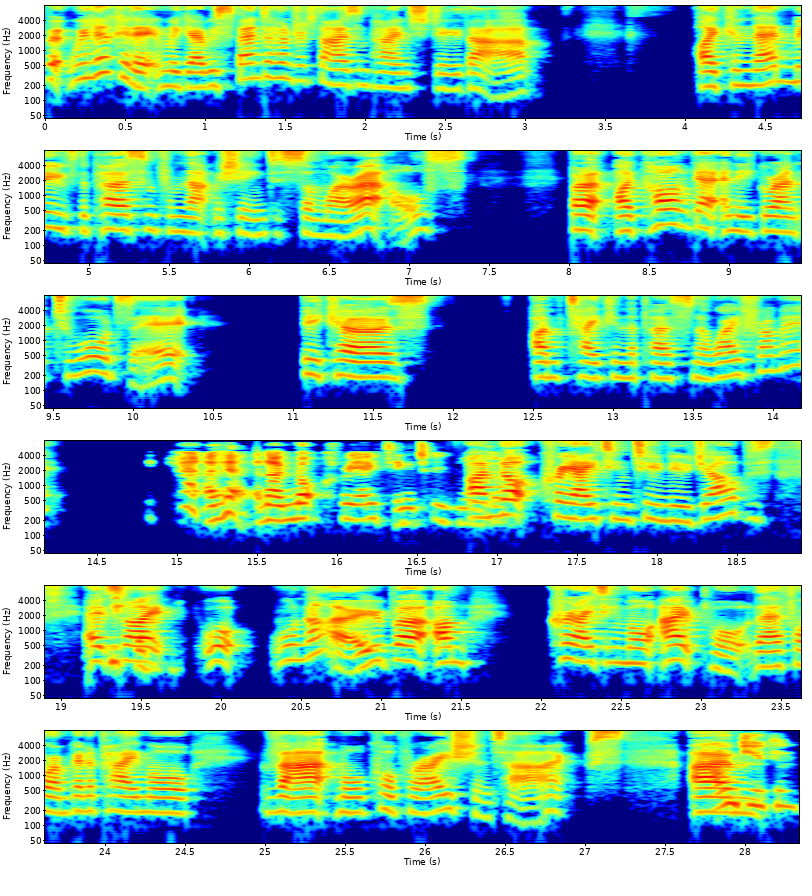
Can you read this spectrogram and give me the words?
But we look at it and we go, we spend £100,000 to do that. I can then move the person from that machine to somewhere else, but I can't get any grant towards it because I'm taking the person away from it. And yeah, and I'm not creating two. I'm jobs. not creating two new jobs. It's like, well, well, no, but I'm creating more output. Therefore, I'm going to pay more VAT, more corporation tax. Um, and you can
